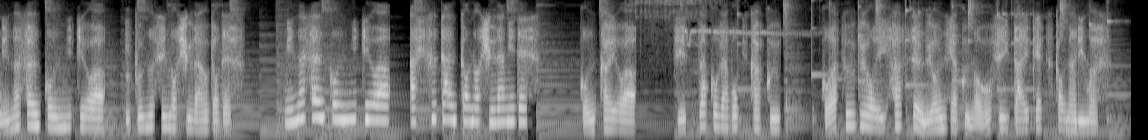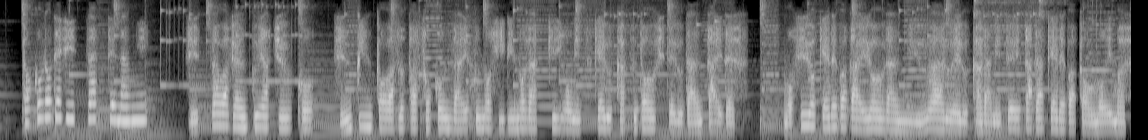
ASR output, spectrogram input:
皆さんこんにちは、ウプ主のシュラウドです。皆さんこんにちは、アシスタントのシュラミです。今回は、実座コラボ企画、コア通病 E8400 の OC 対決となります。ところで実座って何？実座はジャンクや中古、新品問わずパソコンライフの日々のラッキーを見つける活動をしてる団体です。もしよければ概要欄に URL から見ていただければと思います。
